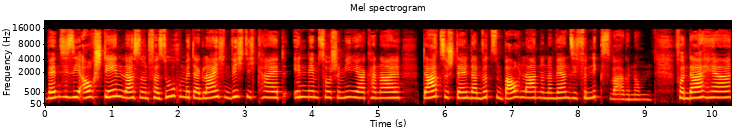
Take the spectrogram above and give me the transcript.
wenn Sie sie auch stehen lassen und versuchen mit der gleichen Wichtigkeit in dem Social Media Kanal darzustellen, dann wird's ein Bauchladen und dann werden Sie für nichts wahrgenommen. Von daher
